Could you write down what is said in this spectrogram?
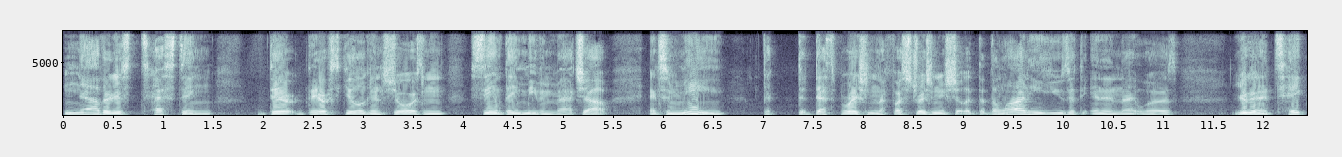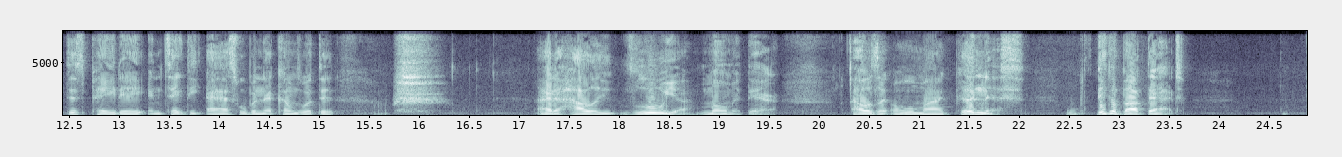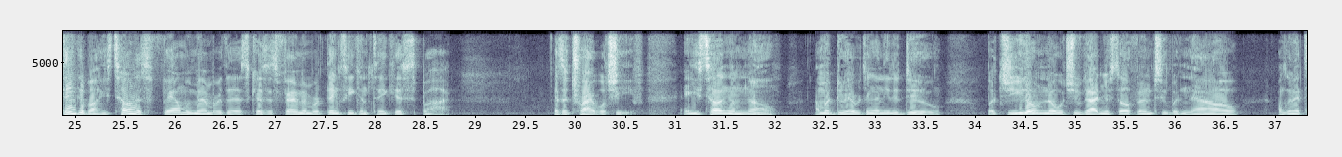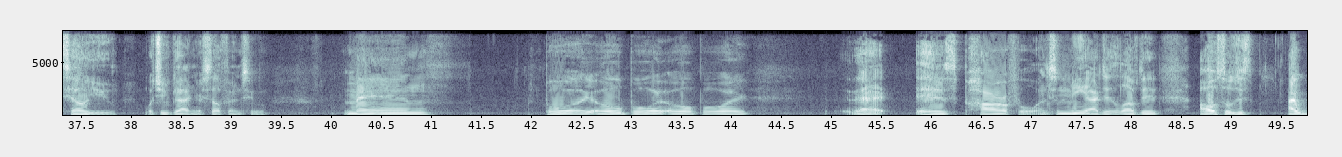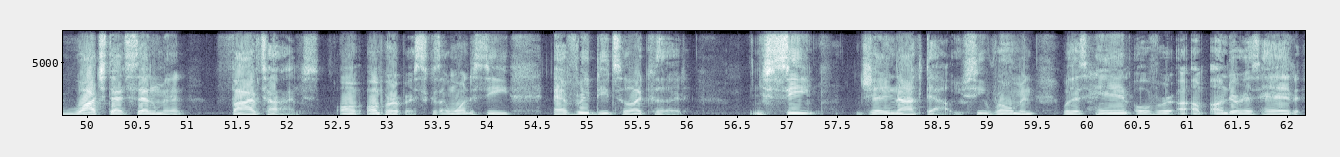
now they're just testing their their skill against yours and seeing if they even match up. And to me, the the desperation, the frustration you show, like the, the line he used at the end of the night was, "You're gonna take this payday and take the ass whooping that comes with it." I had a hallelujah moment there. I was like, "Oh my goodness!" Think about that. Think about he's telling his family member this because his family member thinks he can take his spot as a tribal chief. And he's telling him, no, I'm going to do everything I need to do, but you don't know what you've gotten yourself into, but now I'm going to tell you what you've gotten yourself into. Man, boy, oh boy, oh boy, that is powerful. And to me, I just loved it. I also just, I watched that segment five times on, on purpose because I wanted to see every detail I could. You see Jey knocked out. You see Roman with his hand over uh, um, under his head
